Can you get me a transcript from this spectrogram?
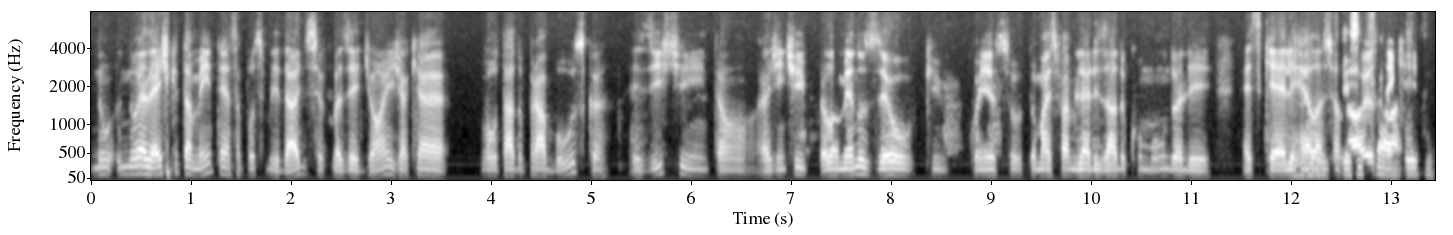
no, no Elastic também tem essa possibilidade de você fazer join, já que é voltado para a busca, existe, então a gente, pelo menos eu que conheço, estou mais familiarizado com o mundo ali, SQL relacional, eu sei que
